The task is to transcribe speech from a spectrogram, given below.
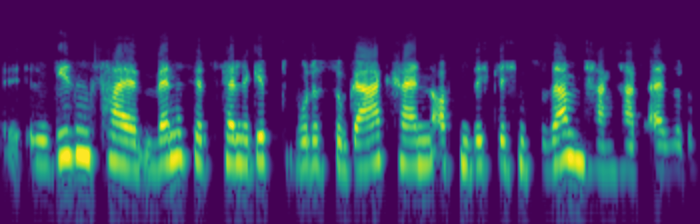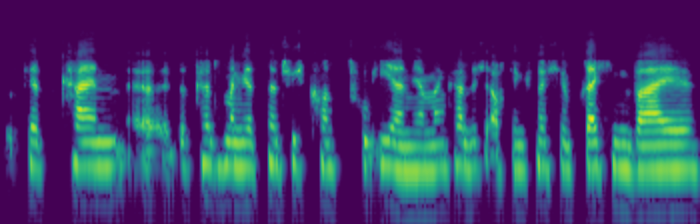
In diesem Fall, wenn es jetzt Fälle gibt, wo das so gar keinen offensichtlichen Zusammenhang hat, also das ist jetzt kein, äh, das könnte man jetzt natürlich konstruieren. Ja, man kann sich auch den Knöchel brechen, weil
